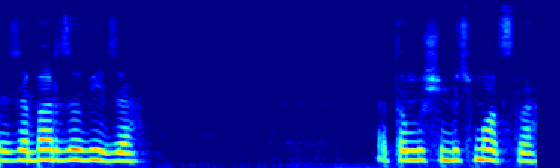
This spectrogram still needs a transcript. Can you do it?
Nie za bardzo widzę. A to musi być mocne.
